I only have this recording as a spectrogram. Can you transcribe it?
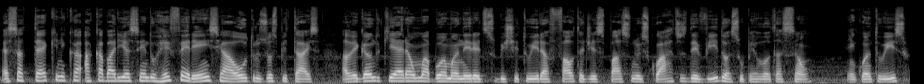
Essa técnica acabaria sendo referência a outros hospitais, alegando que era uma boa maneira de substituir a falta de espaço nos quartos devido à superlotação. Enquanto isso,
